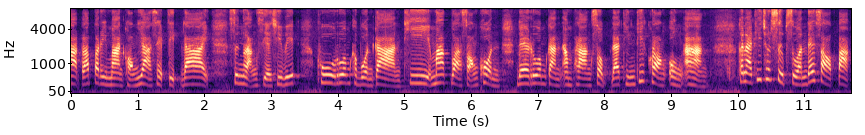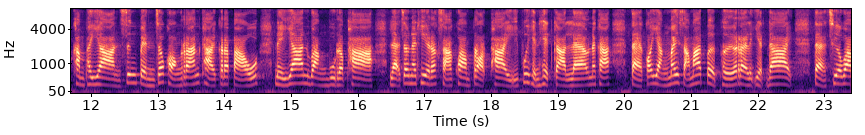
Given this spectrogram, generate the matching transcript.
ารถรับปริมาณของยาเสพติดได้ ซึ่งหลังเสียชีวิตผู้ร่วมขบวนการที่มากกว่า 2 คน ได้ร่วมกันอำพรางศพและทิ้งที่คลององอ่าง ขณะที่ชุดสืบสวนได้สอบปากคำพยาน ซึ่งเป็นเจ้าของร้านขายกระเป๋า ในย่านวังบูรพา และเจ้าหน้าที่รักษาความปลอดภัยผู้เห็นเหตุการณ์แล้วนะคะ แต่ก็ยังไม่สามารถเปิดเผยรายละเอียดได้ แต่เชื่อว่า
